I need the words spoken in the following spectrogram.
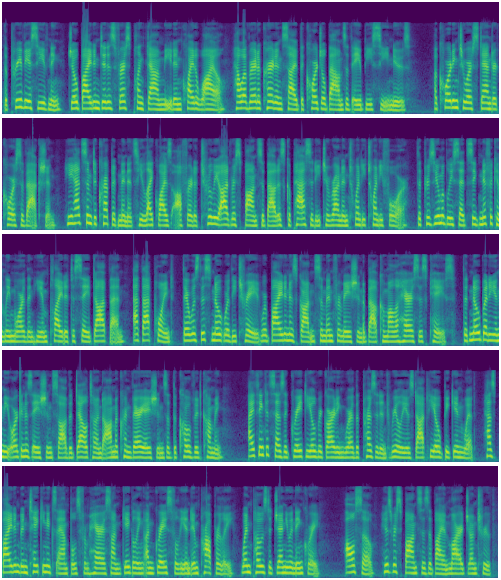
The previous evening, Joe Biden did his first plunk down meet in quite a while. However, it occurred inside the cordial bounds of ABC News. According to our standard course of action, he had some decrepit minutes. He likewise offered a truly odd response about his capacity to run in 2024 that presumably said significantly more than he implied it to say. Then, at that point, there was this noteworthy trade where Biden has gotten some information about Kamala Harris's case that nobody in the organization saw the Delta and Omicron variations of the COVID coming. I think it says a great deal regarding where the president really is. To begin with, has Biden been taking examples from Harris on giggling ungracefully and improperly when posed a genuine inquiry? Also, his response is a by and large untruth.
